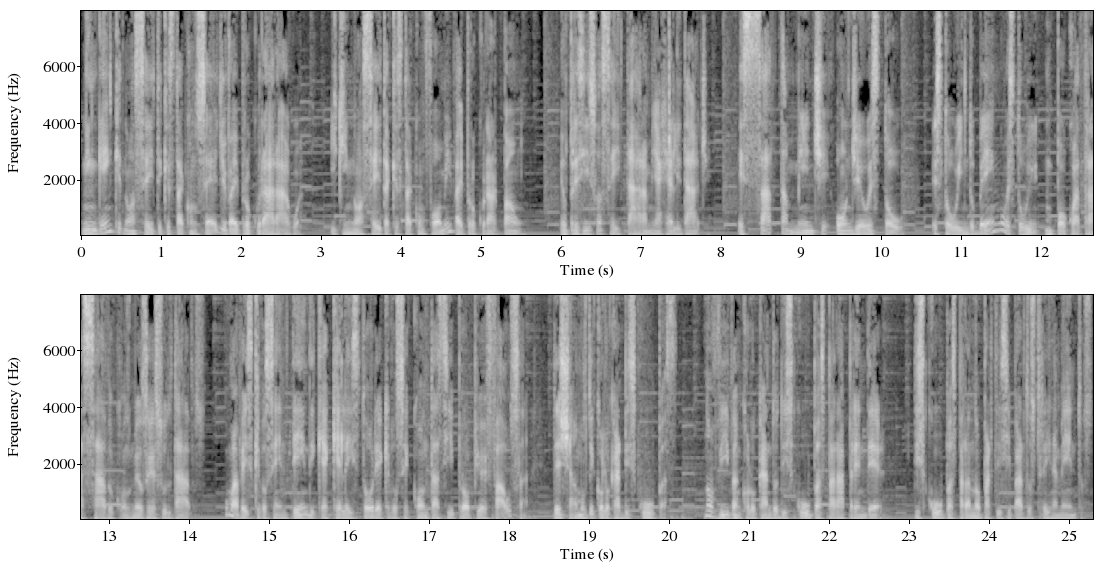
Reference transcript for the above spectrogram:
Ninguém que não aceite que está com sede vai procurar água. E quem não aceita que está com fome vai procurar pão. Eu preciso aceitar a minha realidade, exatamente onde eu estou. Estou indo bem ou estou um pouco atrasado com os meus resultados? Uma vez que você entende que aquela história que você conta a si próprio é falsa, deixamos de colocar desculpas. Não vivam colocando desculpas para aprender, desculpas para não participar dos treinamentos,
